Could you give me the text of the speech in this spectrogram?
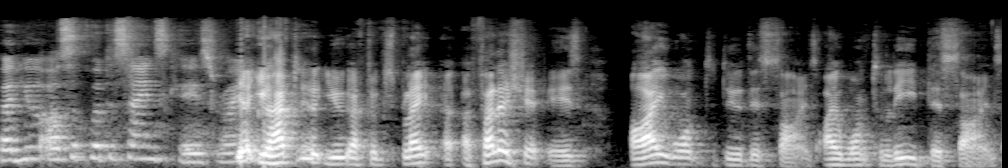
but you also put the science case, right? Yeah, you have to. You have to explain. A, a fellowship is I want to do this science. I want to lead this science.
